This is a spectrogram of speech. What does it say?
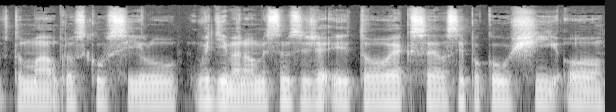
v tom má obrovskou sílu. Uvidíme, no, myslím si, že i to, jak se vlastně pokouší o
